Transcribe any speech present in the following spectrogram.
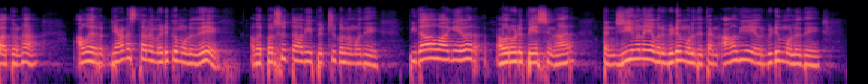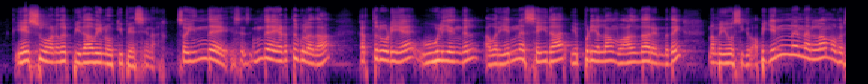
பார்த்தோம்னா அவர் ஞானஸ்தானம் எடுக்கும் பொழுது அவர் பரிசுத்தாவியை பெற்றுக்கொள்ளும் போது பிதாவாகியவர் அவரோடு பேசினார். தன் ஜீவனை அவர் விடும் பொழுது தன் ஆவியை அவர் விடும் பொழுது இயேசுவானவர் பிதாவை நோக்கி பேசினார். ஸோ இந்த இந்த இடத்துக்குள்ள தான் கர்த்தருடைய ஊழியங்கள் அவர் என்ன செய்தார் எப்படியெல்லாம் வாழ்ந்தார் என்பதை நம்ம யோசிக்கிறோம். அப்போ என்னென்னலாம் அவர்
